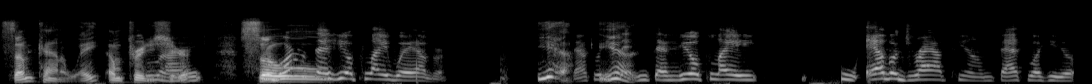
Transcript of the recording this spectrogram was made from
some kind of way. I'm pretty right. sure. So said he'll play wherever. Yeah, that's what he yeah. said. He said he'll play whoever drafts him. That's what he'll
